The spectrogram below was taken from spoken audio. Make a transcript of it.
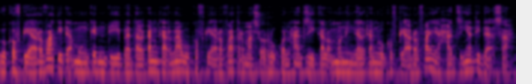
Wukuf di Arafah tidak mungkin dibatalkan karena wukuf di Arafah termasuk rukun haji. Kalau meninggalkan wukuf di Arafah ya hajinya tidak sah.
